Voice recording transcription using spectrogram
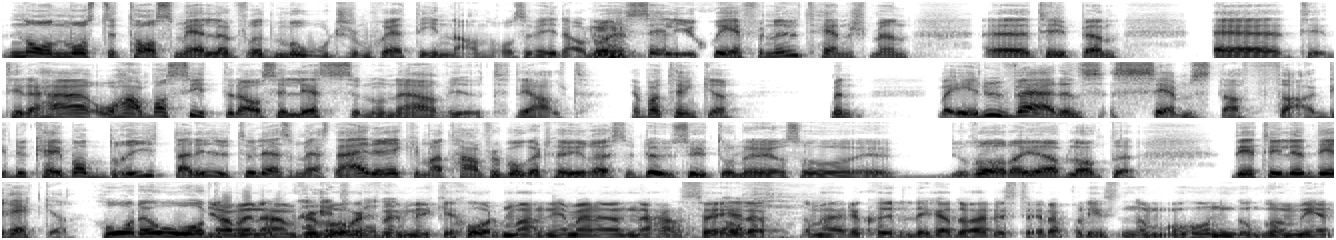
någon måste ta smällen för ett mord som skett innan och så vidare. Och då mm. säljer chefen ut henchman-typen eh, till, till det här och han bara sitter där och ser ledsen och nervig ut. Det är allt. Jag bara tänker, men vad är du världens sämsta thug? Du kan ju bara bryta dig ut hur det som helst. Nej, det räcker med att Humphrey Bogart höjer rösten. Du sitter ner så eh, rör dig jävla inte. Det är tydligen, det räcker. Hårda ord. Ja, men Humphrey Bogart var mycket hård man. Jag menar, när han säger oh. att de här är skyldiga, då arresterar polisen dem. Och hon går med.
